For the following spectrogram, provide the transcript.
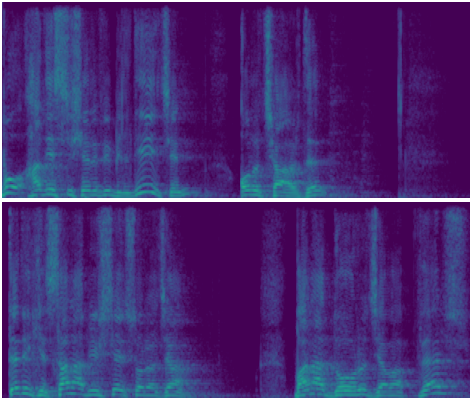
Bu hadisi şerifi bildiği için onu çağırdı. Dedi ki sana bir şey soracağım. Bana doğru cevap ver.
